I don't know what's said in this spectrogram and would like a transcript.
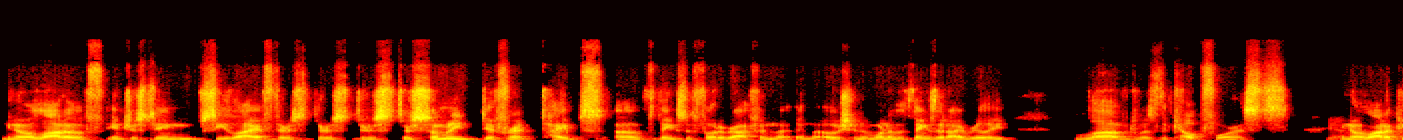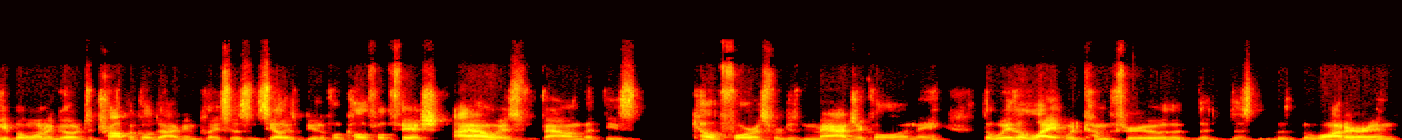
you know, a lot of interesting sea life. There's there's there's there's so many different types of things to photograph in the in the ocean. And one of the things that I really loved was the kelp forests. Yeah. You know, a lot of people want to go to tropical diving places and see all these beautiful, colorful fish. I always found that these kelp forests were just magical and they the way the light would come through the, the the, the, water and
